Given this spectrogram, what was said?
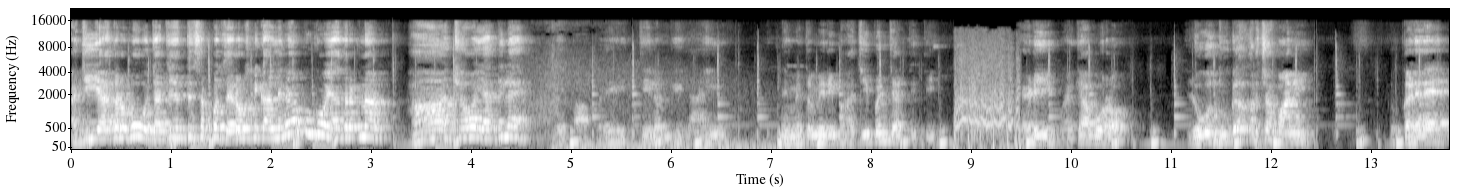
अजी याद रखो जाते जाते सबको जेरोक्स निकालने का आपको याद रखना। हाँ अच्छा याद दिलाए। अरे बाप रे इतनी लंबी लाइन इतने में तो मेरी भाजी बन जाती थी। डैडी, मैं क्या बोल रहा हूँ? लोगों दूँगा खर्चा पानी। चुप खड़े रहे।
